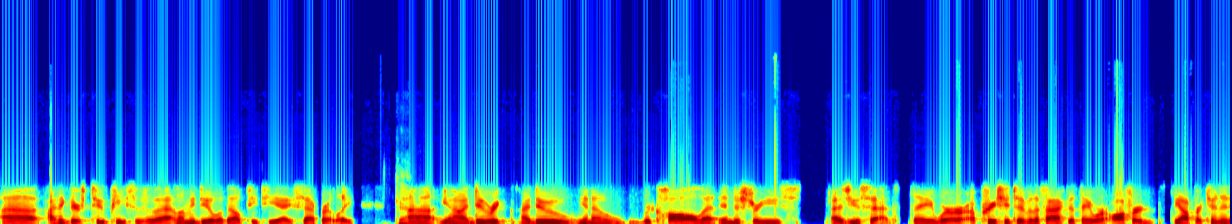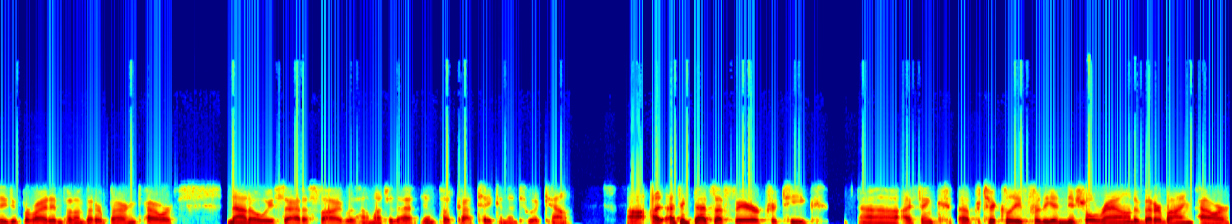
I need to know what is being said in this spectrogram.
uh, I think there's two pieces of that. Let me deal with LPTA separately. Okay. Uh, you know, I do, re- I do, you know, recall that industries, as you said, they were appreciative of the fact that they were offered the opportunity to provide input on better buying power, not always satisfied with how much of that input got taken into account. Uh, I, I, think that's a fair critique. Uh, I think, uh, particularly for the initial round of better buying power,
